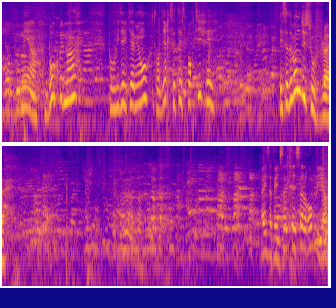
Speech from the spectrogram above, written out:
il vient de donner un bon coup de main pour vider le camion. Autant dire que c'était sportif et, et ça demande du souffle. Ah, ça fait une sacrée salle remplie. Hein.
